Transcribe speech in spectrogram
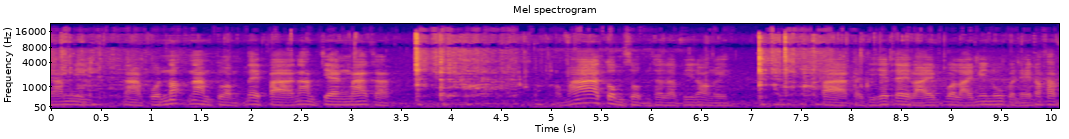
ยามนี้หน้าฝนเนาะน้ำท่วมได้ปลาน้ำแจงมากครับเอามาต้มสมสำหรับพี่น้องเลยปลาก็สิเฮ็ดได้หลายบ่หลายเมนูปานใดเนาะครับ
